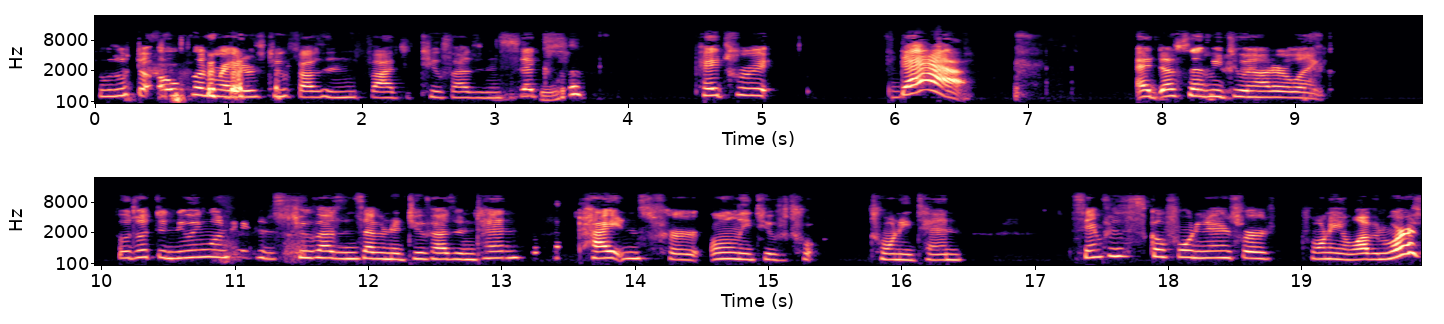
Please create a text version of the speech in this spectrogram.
He was with the Oakland Raiders 2005 to 2006. Patriot. Yeah! It just sent me to another link. He was with the New England Patriots 2007 to 2010. Titans for only to tw- 2010. San Francisco 49ers for 2011. Where's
